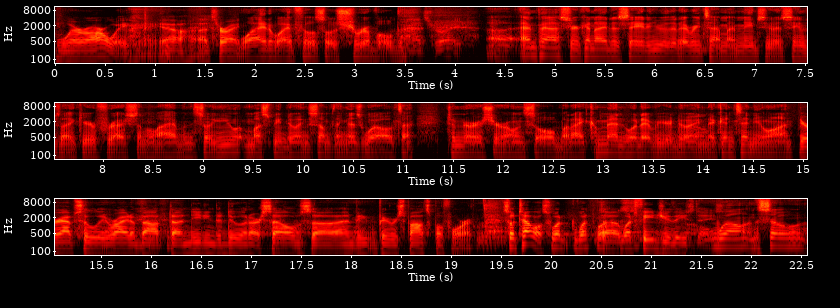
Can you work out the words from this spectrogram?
where are we? Yeah, that's right. Why do I feel so shriveled? That's right. Uh, and Pastor, can I just say to you that every time I meet you, it seems like you're fresh and alive, and so you must be doing something as well to, to nourish your own soul. But I commend whatever you're doing to continue on. You're absolutely right about uh, needing to do it ourselves uh, and be, be responsible for it. So tell us, what what uh, what feeds you these days? Well, so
